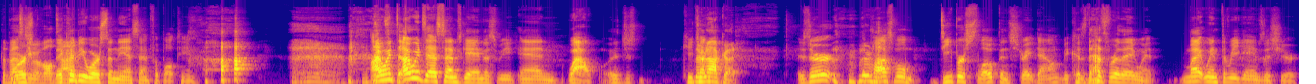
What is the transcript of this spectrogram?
The best worse- team of all They time. could be worse than the SM football team. I went To, I went to SM's game this week and wow, it just They're not good. Is there a not. possible deeper slope than straight down? Because that's where they went. Might win three games this year.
